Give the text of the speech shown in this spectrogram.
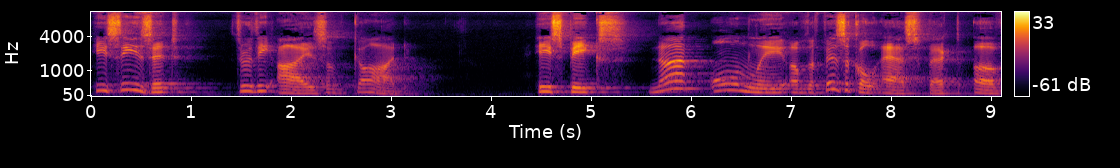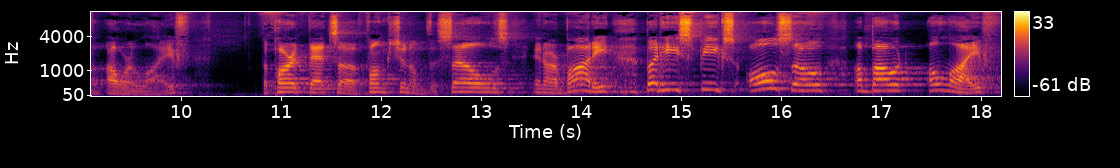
he sees it through the eyes of God. He speaks not only of the physical aspect of our life, the part that's a function of the cells in our body, but he speaks also about a life,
